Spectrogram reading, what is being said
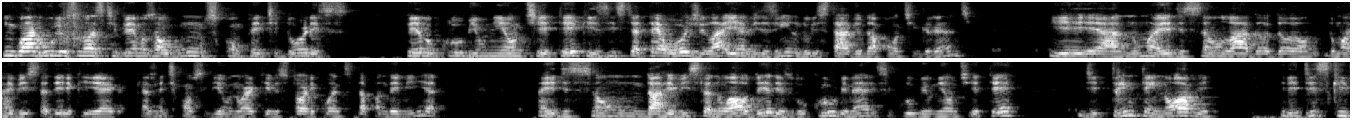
Em Guarulhos, nós tivemos alguns competidores pelo Clube União Tietê, que existe até hoje lá e é vizinho do estádio da Ponte Grande. E ah, numa edição lá do, do, de uma revista dele que, é, que a gente conseguiu no arquivo histórico antes da pandemia, a edição da revista anual deles, do clube, né, esse Clube União Tietê, de 39, ele diz que,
